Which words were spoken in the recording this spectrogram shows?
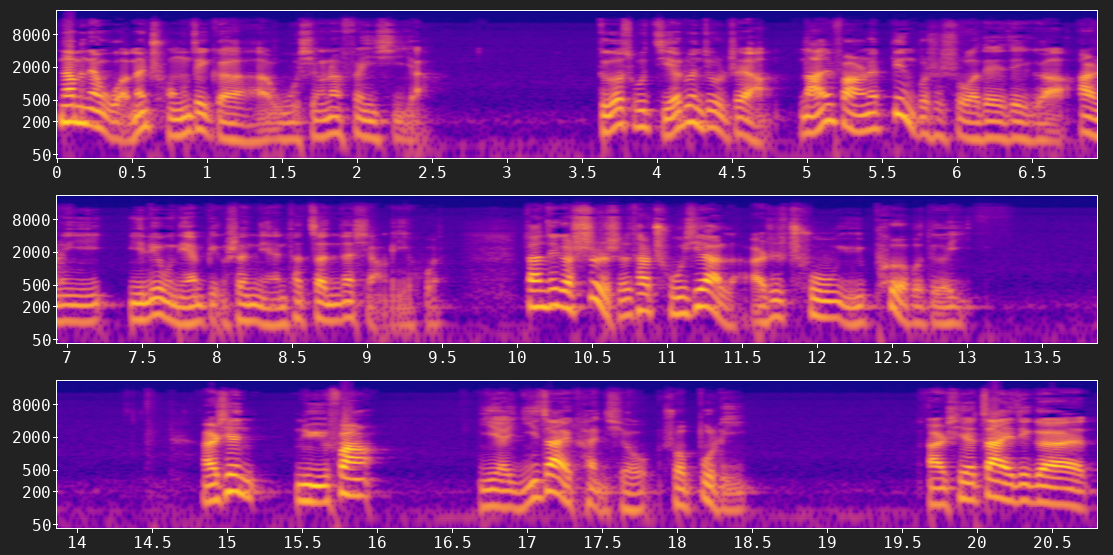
那么呢，我们从这个五行上分析呀。得出结论就是这样，男方呢并不是说的这个二零一一六年丙申年他真的想离婚，但这个事实他出现了，而是出于迫不得已，而且女方也一再恳求说不离，而且在这个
